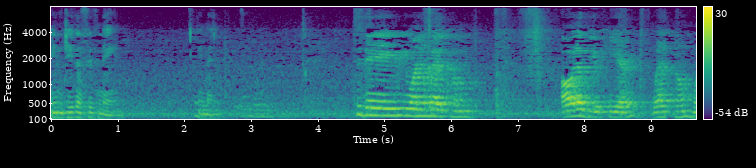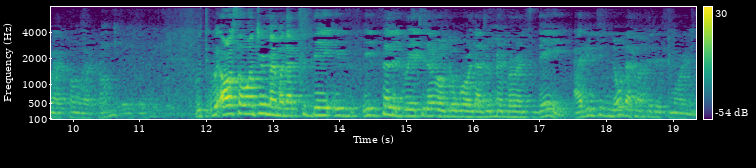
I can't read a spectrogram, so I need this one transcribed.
In Jesus' name. Amen. Today we want to welcome all of you here. Welcome, welcome, welcome. We- also want to remember that today is, is celebrated around the world as Remembrance Day. I didn't even know that until this morning.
